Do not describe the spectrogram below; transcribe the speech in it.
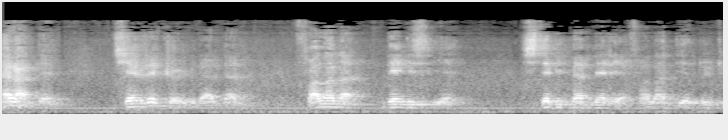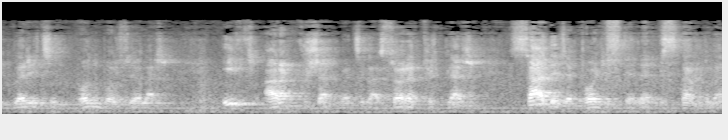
herhalde çevre köylülerden falana, denizliye, işte bilmem nereye falan diye duydukları için onu bozuyorlar. İlk Arap kuşatmacılar, sonra Türkler sadece polis denir İstanbul'a.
